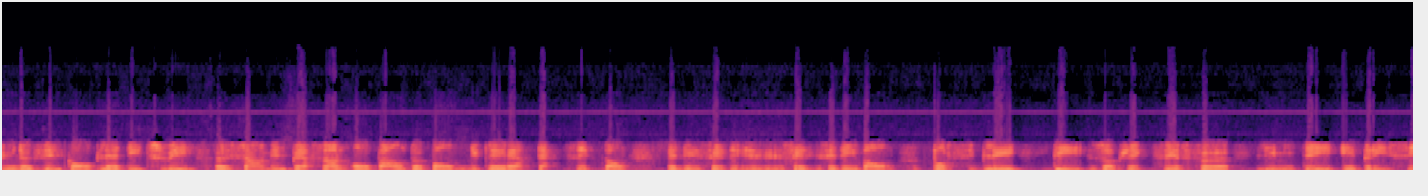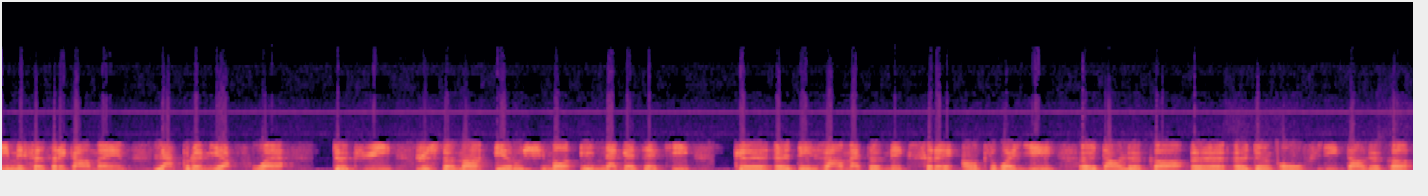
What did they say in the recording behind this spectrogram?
une ville complète et tuer 100 euh, 000 personnes. On parle de bombes nucléaires tactiques. Donc, c'est des, bombes pour cibler des objectifs euh, limités et précis, mais ce serait quand même la première fois depuis justement Hiroshima et Nagasaki que euh, des armes atomiques seraient employées euh, dans le cas d'un conflit, dans le cas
